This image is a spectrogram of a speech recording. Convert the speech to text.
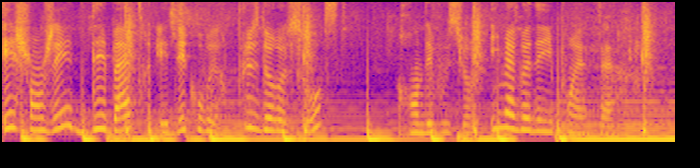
échanger, débattre et découvrir plus de ressources, rendez-vous sur imagodei.fr.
